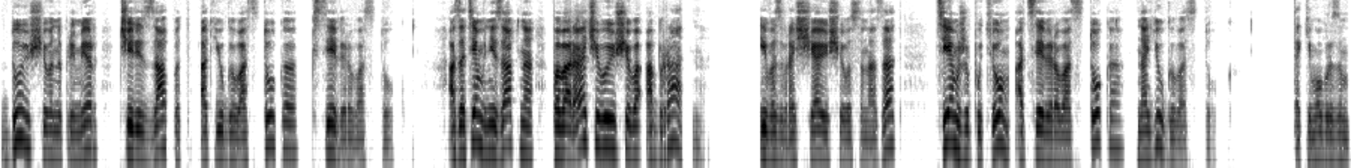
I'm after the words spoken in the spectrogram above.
дующего, например, через запад от юго-востока к северо-востоку, а затем внезапно поворачивающего обратно и возвращающегося назад тем же путем от северо-востока на юго-восток. Таким образом,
